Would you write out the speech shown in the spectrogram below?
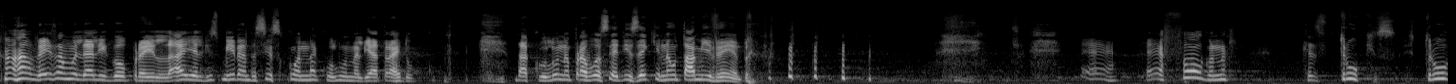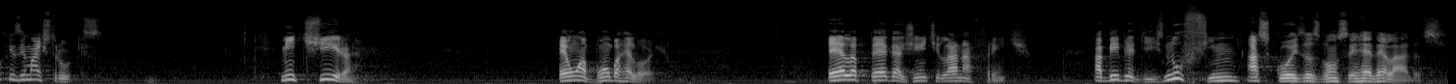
Uma vez a mulher ligou para ele lá e ele disse: Miranda, se esconde na coluna ali atrás do, da coluna para você dizer que não está me vendo. É, é fogo, né? Truques, truques e mais truques. Mentira é uma bomba relógio. Ela pega a gente lá na frente. A Bíblia diz: no fim as coisas vão ser reveladas.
